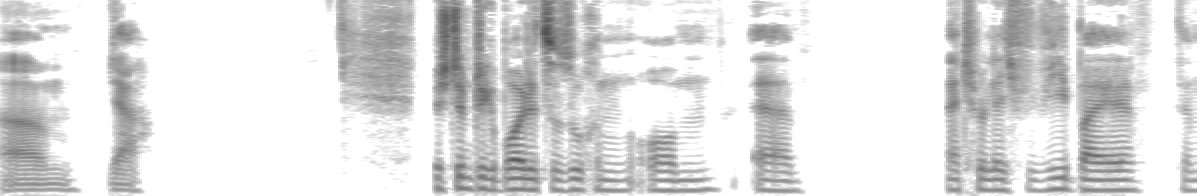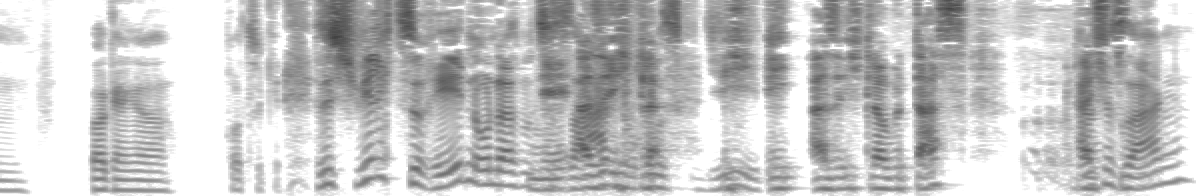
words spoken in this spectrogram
ähm, ja, bestimmte Gebäude zu suchen, um äh, natürlich wie bei dem Vorgänger vorzugehen. Es ist schwierig zu reden, ohne dass man Nee, zu sagen, also ich, worum es geht. ich, ich, also ich glaube, das. Kann ich das sagen?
